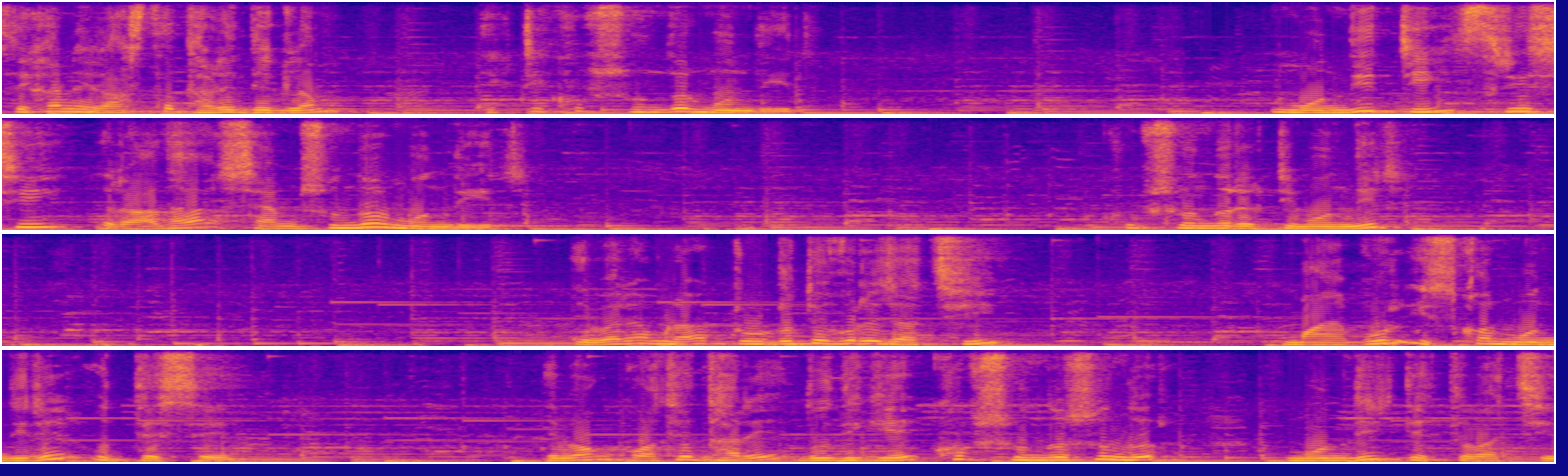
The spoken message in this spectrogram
সেখানে রাস্তার ধারে দেখলাম একটি খুব সুন্দর মন্দির। মন্দিরটি শ্রী শ্রী রাধা শ্যামসুন্দর মন্দির। খুব সুন্দর একটি মন্দির। এবারে আমরা টোটোতে করে যাচ্ছি মায়াপুর ইস্কন মন্দিরের উদ্দেশ্যে। এবং পথের ধারে দুদিকে খুব সুন্দর সুন্দর মন্দির দেখতে পাচ্ছি।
